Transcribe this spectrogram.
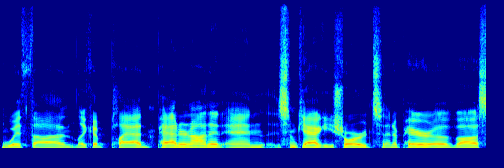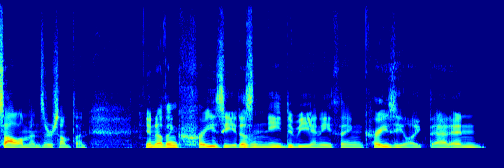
with uh, like a plaid pattern on it and some khaki shorts and a pair of uh, Salomons or something. You know, nothing crazy. It doesn't need to be anything crazy like that. And,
